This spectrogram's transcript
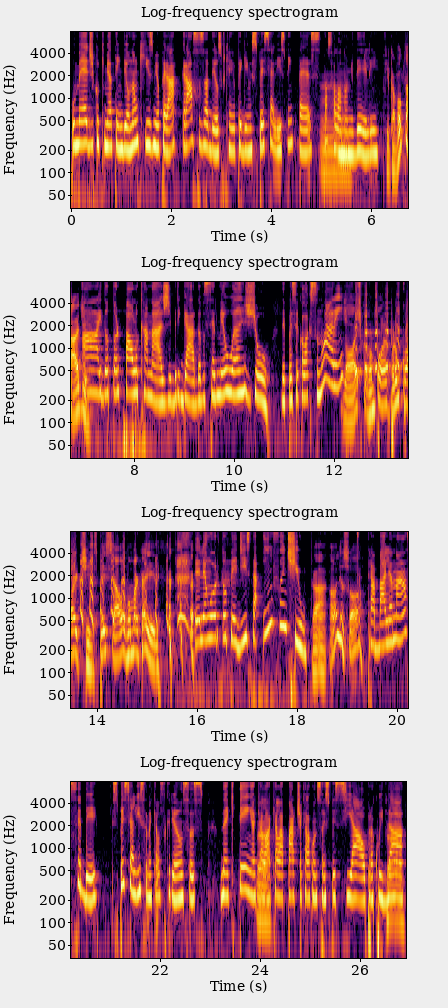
O médico que me atendeu não quis me operar, graças a Deus, porque aí eu peguei um especialista em pés. Posso hum, falar o nome dele? Fica à vontade. Ai, doutor Paulo Canage, obrigada. Você é meu anjo. Depois você coloca isso no ar, hein? Lógico, vamos pôr, por um corte especial, eu vou marcar ele. ele é um ortopedista infantil. Tá, olha só. Trabalha na ACD, especialista naquelas crianças, né, que tem aquela, é. aquela parte, aquela condição especial para cuidar. Tá.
